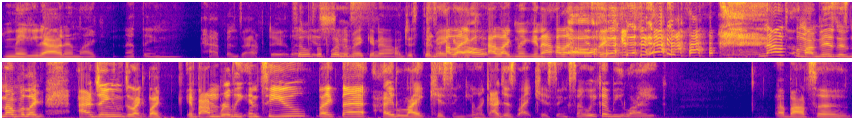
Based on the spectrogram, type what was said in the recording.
made out and like nothing happens after. Like, so what's the point of making out? Just to make I like out? I like making out. I like Oh. kissing. Not telling my business, no, but like I genuinely like like if I'm really into you like that, I like kissing you. Like I just like kissing. So we could be like about to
